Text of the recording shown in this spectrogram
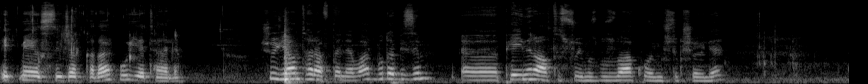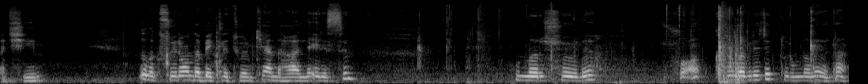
ekmeği ıslayacak kadar bu yeterli. Şu yan tarafta ne var? Bu da bizim e, peynir altı suyumuz. Buzluğa koymuştuk şöyle. Açayım. Ilık suyla onu da bekletiyorum. Kendi haline erisin. Bunları şöyle şu an kırılabilecek durumda? Evet ha.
